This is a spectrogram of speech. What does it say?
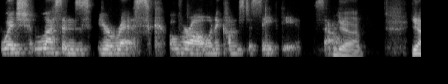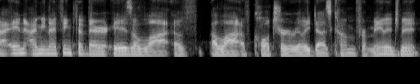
which lessens your risk overall when it comes to safety. So, yeah. Yeah, and I mean I think that there is a lot of a lot of culture really does come from management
